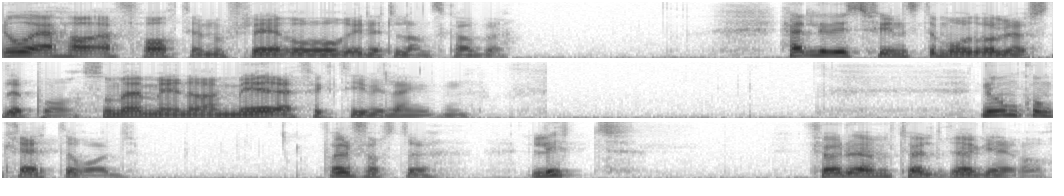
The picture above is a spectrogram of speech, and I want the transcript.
Noe jeg har erfart gjennom flere år i dette landskapet. Heldigvis finnes det måter å løse det på, som jeg mener er mer effektive i lengden. Noen konkrete råd. For det første, lytt før du eventuelt reagerer.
